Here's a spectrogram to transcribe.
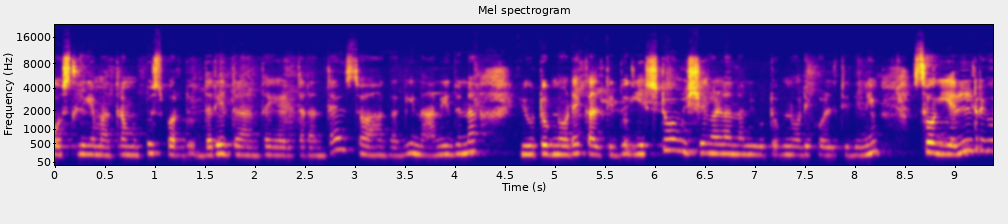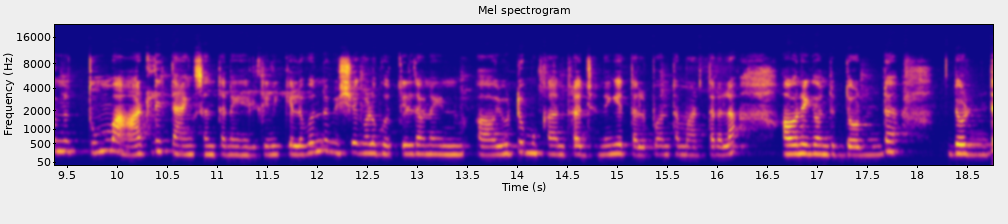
ಹೊಸ್ಲಿಗೆ ಮಾತ್ರ ಮುಟ್ಟಿಸ್ಬಾರ್ದು, ದರಿದ್ರ ಅಂತ ಹೇಳ್ತಾರಂತೆ. ಸೊ ಹಾಗಾಗಿ ನಾನು ಇದನ್ನು ಯೂಟ್ಯೂಬ್ ನೋಡೇ ಕಲ್ತಿದ್ದು. ಎಷ್ಟೋ ವಿಷಯಗಳನ್ನ ನಾನು ಯೂಟ್ಯೂಬ್ ನೋಡಿ ಕಲ್ತಿದ್ದೀನಿ ಸೊ ಎಲ್ರಿಗೂ ತುಂಬ ಆಟ್ಲಿ ಥ್ಯಾಂಕ್ಸ್ ಅಂತಲೇ ಹೇಳ್ತೀನಿ. ಕೆಲವೊಂದು ವಿಷಯಗಳು ಗೊತ್ತಿಲ್ಲದವನ್ನ ಇನ್ ಯೂಟ್ಯೂಬ್ ಮುಖಾಂತರ ಜನರಿಗೆ ತಲುಪುವಂತ ಮಾಡ್ತಾರಲ್ಲ, ಅವರಿಗೆ ಒಂದು ದೊಡ್ಡ ದೊಡ್ಡ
